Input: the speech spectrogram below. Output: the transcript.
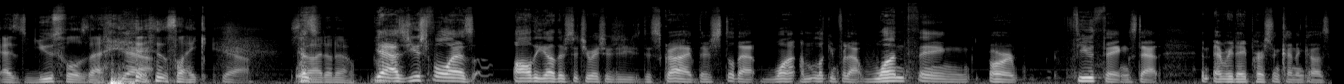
as useful as that Yeah. is. Like, Yeah. So I don't know. Yeah, as useful as all the other situations you described, there's still that one. I'm looking for that one thing or few things that an everyday person kind of goes,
